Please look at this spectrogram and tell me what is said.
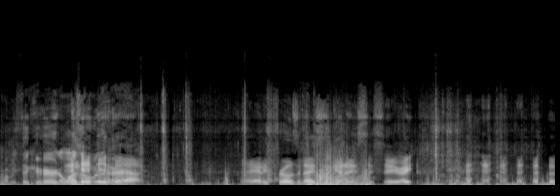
Probably thicker here than it was over there. yeah. Any frozen ice good ice, they say, right? All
